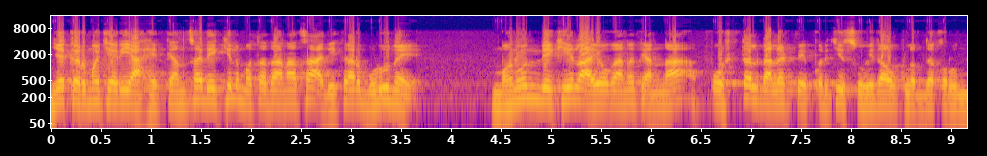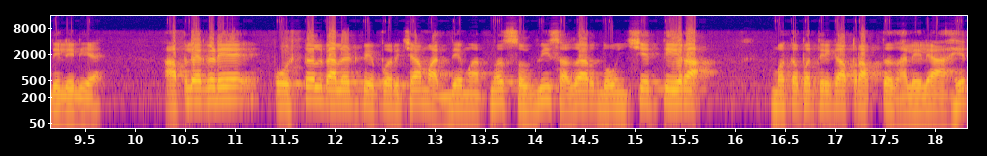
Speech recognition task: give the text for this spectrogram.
जे कर्मचारी आहेत त्यांचा देखील मतदानाचा अधिकार बुडू नये. म्हणून देखील आयोगानं त्यांना पोस्टल बॅलट पेपरची सुविधा उपलब्ध करून दिलेली आहे. आपल्याकडे पोस्टल बॅलट पेपरच्या माध्यमातून सव्वीस हजार दोनशे तेरा मतपत्रिका प्राप्त झालेल्या आहेत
